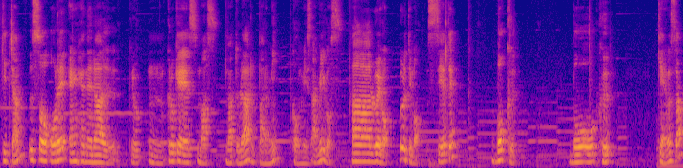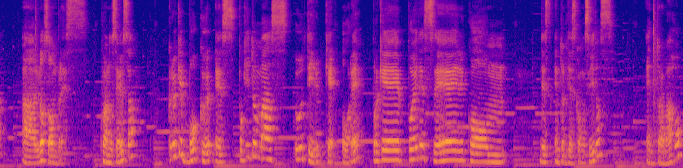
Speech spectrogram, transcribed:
Kichan, uso ore en general. Creo, mm, creo que es más natural para mí con mis amigos. Ah, luego, último, 7. Boku. Boku. ¿Quién usa? Ah, los hombres. Cuando se usa, creo que boku es poquito más útil que ore porque puede ser con entre desconocidos en trabajo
